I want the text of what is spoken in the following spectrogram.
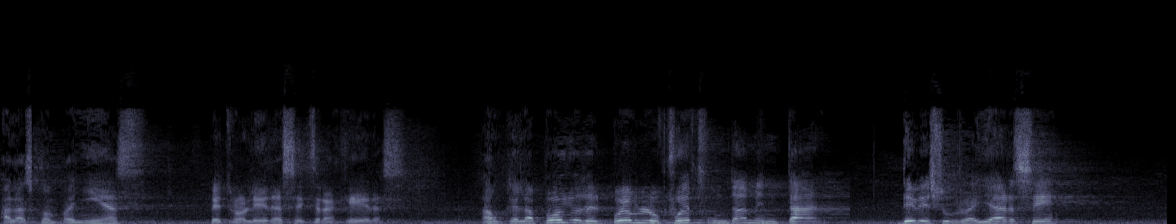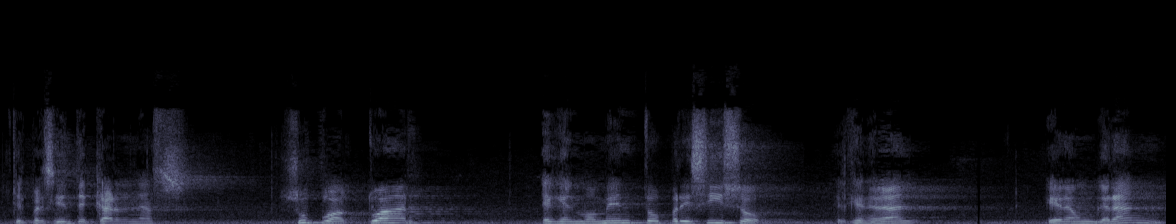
a las compañías petroleras extranjeras. Aunque el apoyo del pueblo fue fundamental, debe subrayarse que el presidente Cárdenas supo actuar en el momento preciso. El general era un gran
